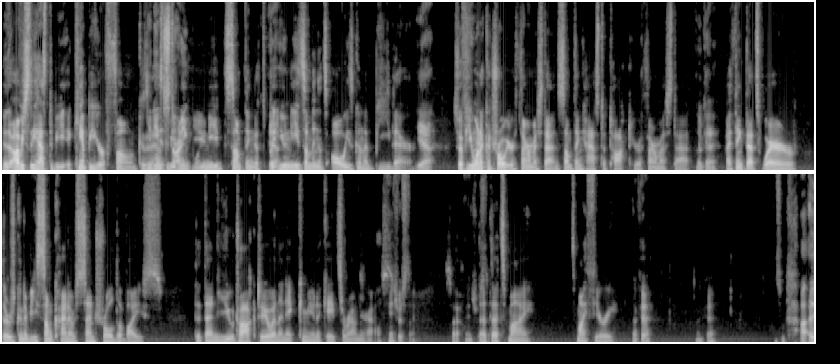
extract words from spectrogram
It obviously has to be. It can't be your phone because You need a starting be, point. You need something that's, but Yeah. you need something that's always going to be there. Yeah. So if you want to control your thermostat and something has to talk to your thermostat, Okay. I think that's where there's going to be some kind of central device that then you talk to and then it communicates around your house. Interesting. So Interesting. that that's my that's my theory. Okay. Okay. Awesome. Uh, uh,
